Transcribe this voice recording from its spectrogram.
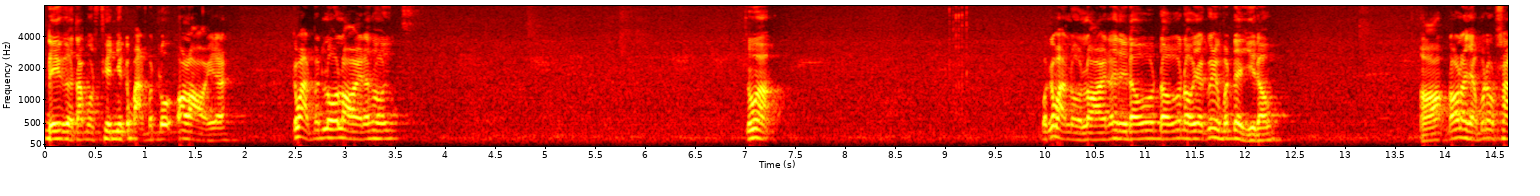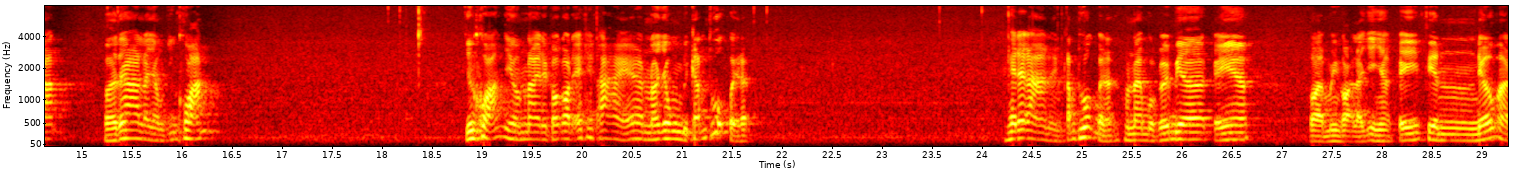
DG tăng một phiên nhưng các bạn vẫn lỗ lòi ra. Các bạn vẫn lỗ lòi ra thôi. Đúng không và các bạn lỗ lòi ra thì đâu đâu có đâu giải quyết được vấn đề gì đâu. Đó đó là dòng bất động sản và thứ hai là dòng chứng khoán. Chứng khoán thì hôm nay thì có con SSI ấy, nó giống bị cắn thuốc vậy đó. SSI này cắn thuốc vậy đó. Hôm nay một cái bia cái gọi mình gọi là gì nhỉ? Cái phiên nếu mà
